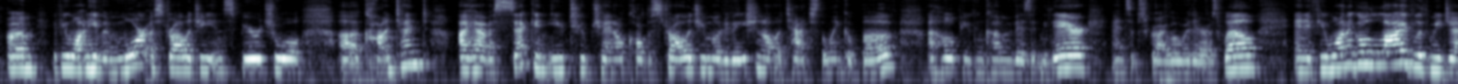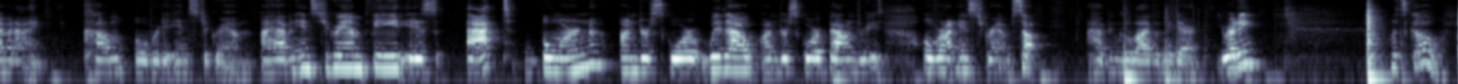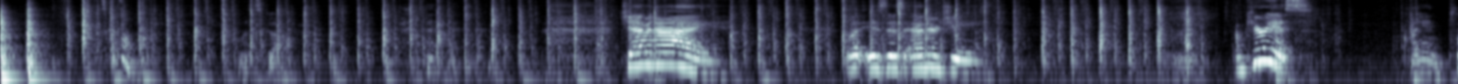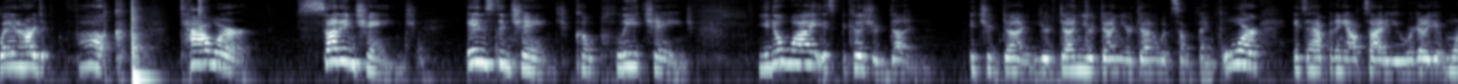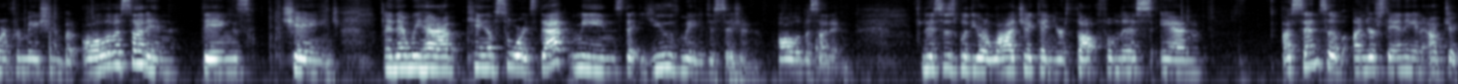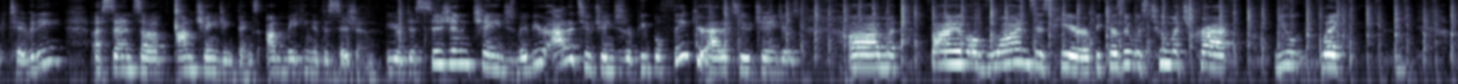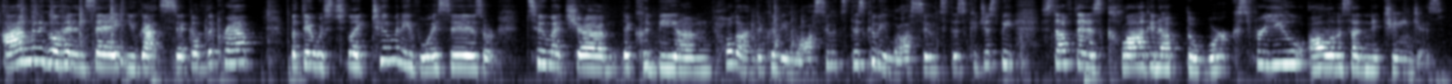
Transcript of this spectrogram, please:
Um, if you want even more astrology and spiritual uh, content, I have a second YouTube channel called Astrology Motivation. I'll attach the link above. I hope you can come visit me there and subscribe over there as well. And if you want to go live with me, Gemini, come over to Instagram. I have an Instagram feed. It is at born underscore without underscore boundaries over on Instagram. So I hope you can go live with me there. You ready? Let's go. Let's go. Gemini. What is this energy? I'm curious. Playing, playing hard to, fuck. Tower. Sudden change. Instant change. Complete change. You know why? It's because you're done. It's you're done. You're done, you're done, you're done with something. Or it's happening outside of you. We're going to get more information. But all of a sudden, things change. And then we have King of Swords. That means that you've made a decision all of a sudden. This is with your logic and your thoughtfulness and a sense of understanding and objectivity, a sense of I'm changing things, I'm making a decision. Your decision changes. Maybe your attitude changes, or people think your attitude changes. Um, five of Wands is here because it was too much crap. You like I'm going to go ahead and say you got sick of the crap, but there was like too many voices or too much, um, there could be, um, hold on, there could be lawsuits. This could be lawsuits. This could just be stuff that is clogging up the works for you. All of a sudden it changes.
